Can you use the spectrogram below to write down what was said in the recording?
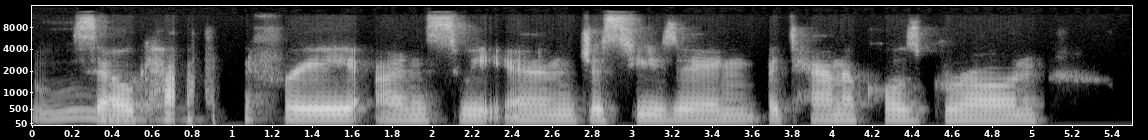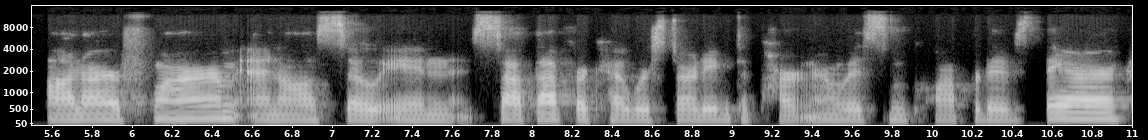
Ooh. So caffeine free, unsweetened, just using botanicals grown on our farm. And also in South Africa, we're starting to partner with some cooperatives there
